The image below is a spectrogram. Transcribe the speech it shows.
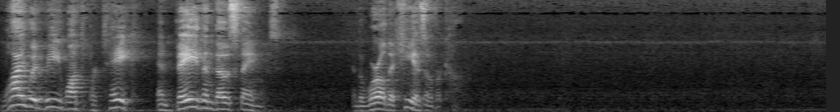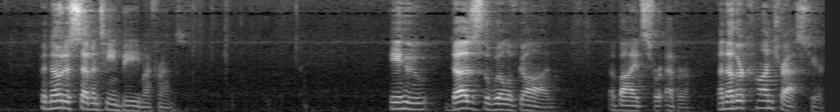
why would we want to partake and bathe in those things in the world that He has overcome? But notice 17b, my friends. He who does the will of God abides forever. Another contrast here.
